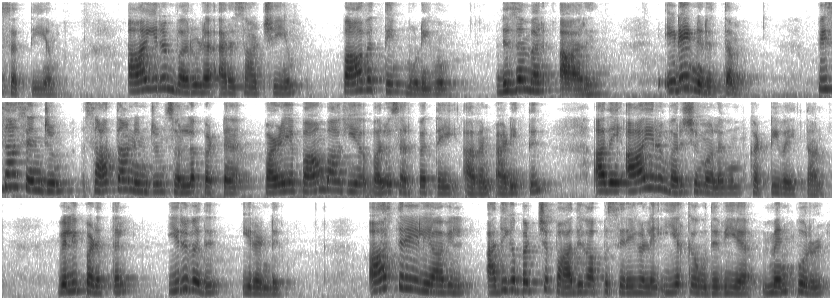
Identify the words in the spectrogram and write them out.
சத்தியம். ஆயிரம் வருட அரசாட்சியும் பாவத்தின் முடிவும். டிசம்பர் ஆறு. இடைநிறுத்தம். பிசாஸ் என்றும் சாத்தான் என்றும் சொல்லப்பட்ட பழைய பாம்பாகிய வலு சர்ப்பத்தை அவன் அடித்து அதை ஆயிரம் வருஷம் அளவும் கட்டி வைத்தான். வெளிப்படுத்தல் இருபது இரண்டு. ஆஸ்திரேலியாவில் அதிகபட்ச பாதுகாப்பு சிறைகளை இயக்க உதவிய மென்பொருள்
